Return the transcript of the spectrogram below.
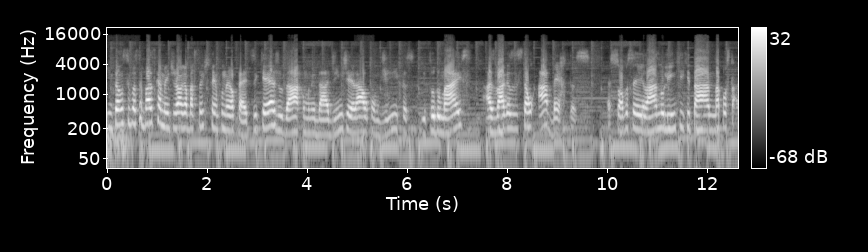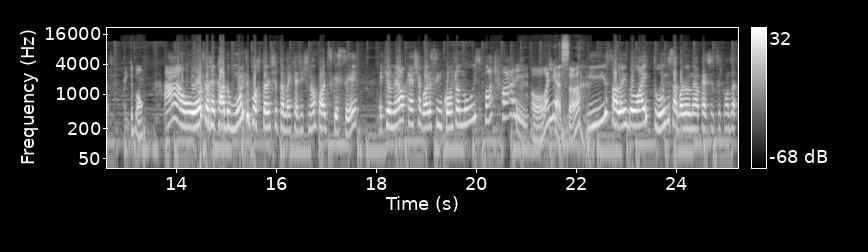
Então, se você basicamente joga bastante tempo no Neopets e quer ajudar a comunidade em geral com dicas e tudo mais, as vagas estão abertas. É só você ir lá no link que tá na postagem. Muito bom. Ah, um outro recado muito importante também que a gente não pode esquecer é que o Neocast agora se encontra no Spotify. Olha só. Isso, além do iTunes, agora o Neocast se encontra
